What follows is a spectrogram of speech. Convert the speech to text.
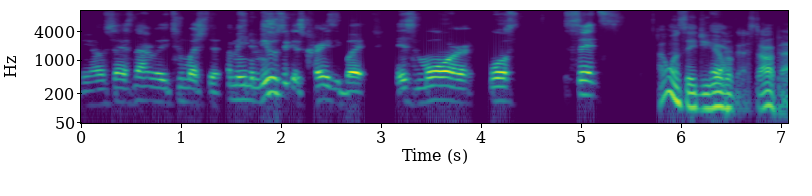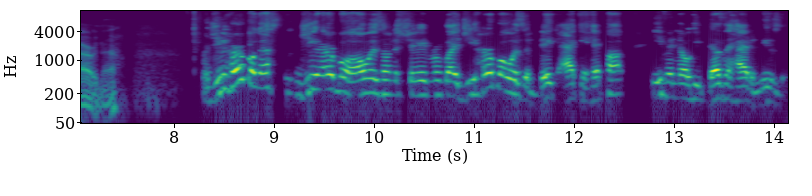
You know what I'm saying? It's not really too much to I mean the music is crazy, but it's more well since I want to say G Yeah. Herbo got star power now. G Herbo got G Herbo always on the shade room. Like G Herbo is a big act in hip hop, even though he doesn't have the music.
